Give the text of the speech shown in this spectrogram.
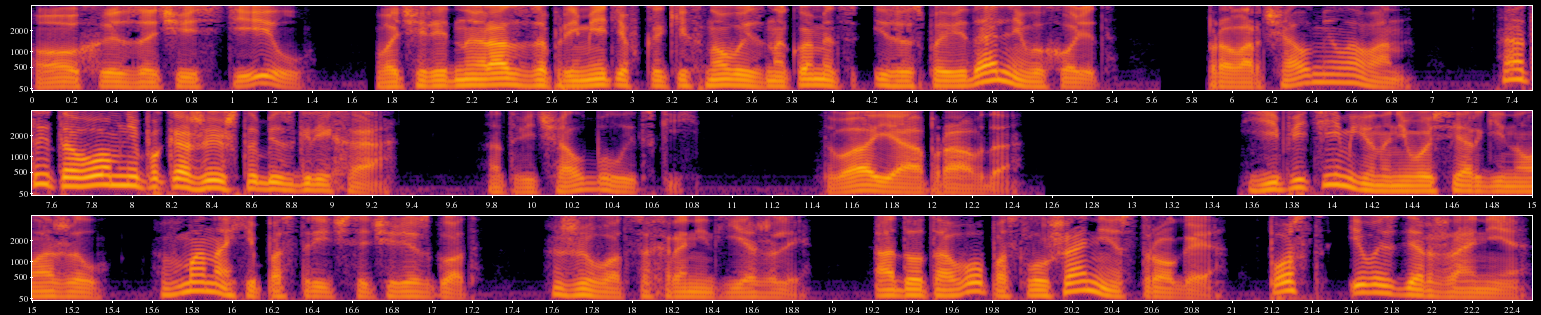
«Ох и зачистил!» В очередной раз, заприметив, каких новый знакомец из исповедальни выходит, проворчал Милован. «А ты того мне покажи, что без греха», — отвечал Булыцкий. «Твоя правда». Епитимью на него Сергий наложил. В монахи постричься через год. Живот сохранит ежели. А до того послушание строгое, пост и воздержание.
